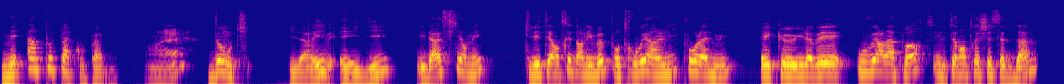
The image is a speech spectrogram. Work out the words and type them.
mais un peu pas coupable. Ouais. Donc, il arrive et il dit, il a affirmé qu'il était entré dans l'immeuble pour trouver un lit pour la nuit et qu'il avait ouvert la porte, il était rentré chez cette dame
